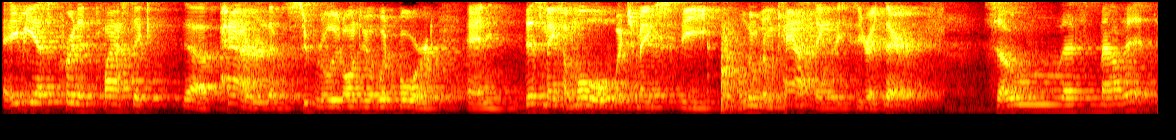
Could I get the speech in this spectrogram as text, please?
ABS printed plastic uh, pattern that was super glued onto a wood board and this makes a mold which makes the aluminum casting that you see right there. So that's about it.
